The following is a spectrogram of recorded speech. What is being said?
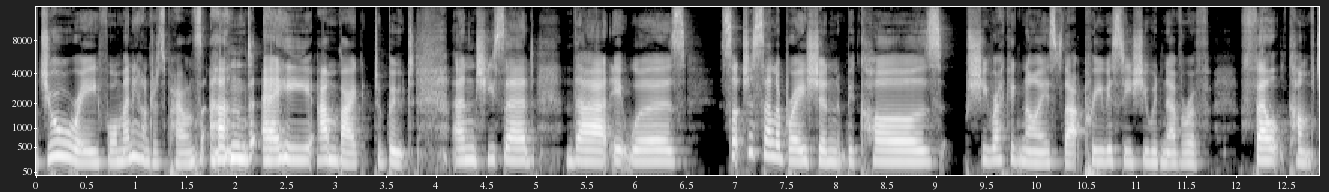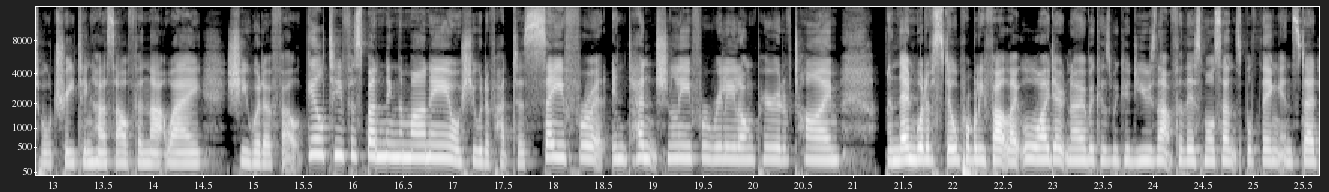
jewelry for many hundreds of pounds and a handbag to boot. And she said that it was such a celebration because she recognized that previously she would never have felt comfortable treating herself in that way. She would have felt guilty for spending the money, or she would have had to save for it intentionally for a really long period of time, and then would have still probably felt like, oh, I don't know, because we could use that for this more sensible thing instead.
